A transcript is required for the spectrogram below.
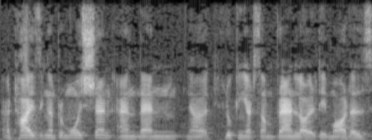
advertising and promotion and then uh, looking at some brand loyalty models.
